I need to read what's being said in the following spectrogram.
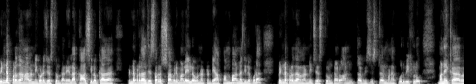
పిండ ప్రదానాలని కూడా చేస్తుంటారు. ఎలా? కాశీలో కా పిండ ప్రదానాలు చేస్తారో శబరిమలలో ఉన్నటువంటి ఆ పంబా నదిలో కూడా పిండ ప్రదానాలన్నీ చేస్తూ ఉంటారు. అంత విశిష్ట మన పూర్వీకులు మన యొక్క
